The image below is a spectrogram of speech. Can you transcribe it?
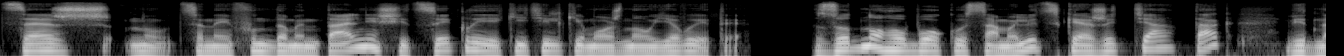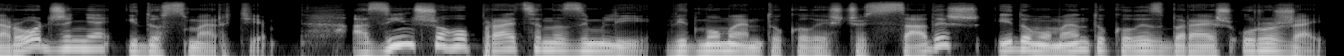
Це ж ну, це найфундаментальніші цикли, які тільки можна уявити. З одного боку, саме людське життя, так, від народження і до смерті, а з іншого праця на землі від моменту, коли щось садиш, і до моменту, коли збираєш урожай.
